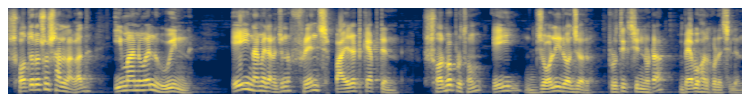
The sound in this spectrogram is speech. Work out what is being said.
সতেরোশো সাল নাগাদ ইমানুয়েল উইন এই নামের একজন ফ্রেঞ্চ পাইলট ক্যাপ্টেন সর্বপ্রথম এই জলি রজার প্রতীক চিহ্নটা ব্যবহার করেছিলেন।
